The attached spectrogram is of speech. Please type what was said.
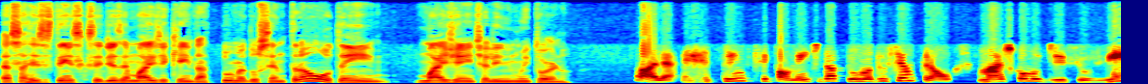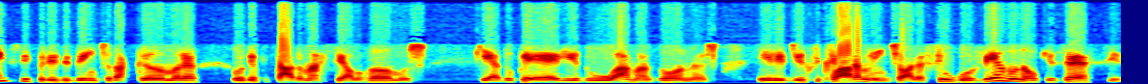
essa resistência que você diz é mais de quem? Da turma do Centrão ou tem mais gente ali no entorno? Olha, principalmente da turma do Centrão, mas como disse o vice-presidente da Câmara, o deputado Marcelo Ramos, que é do PL do Amazonas, ele disse claramente, olha, se o governo não quisesse,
